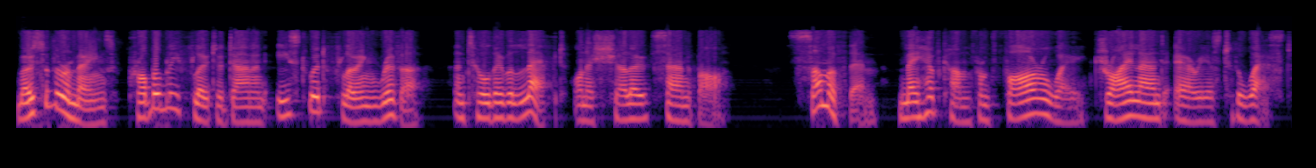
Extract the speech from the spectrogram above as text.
Most of the remains probably floated down an eastward flowing river until they were left on a shallow sandbar. Some of them may have come from far away dry land areas to the west.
